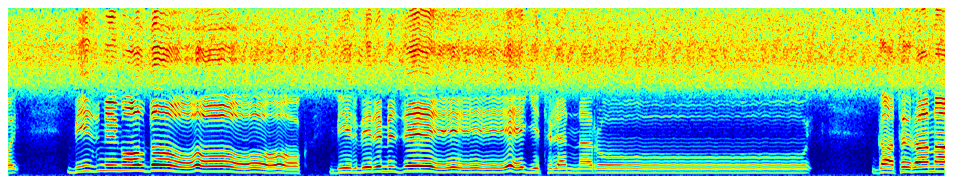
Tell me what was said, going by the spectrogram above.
oy. Biz mi olduk birbirimizi yitirenler oy. Gatırana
